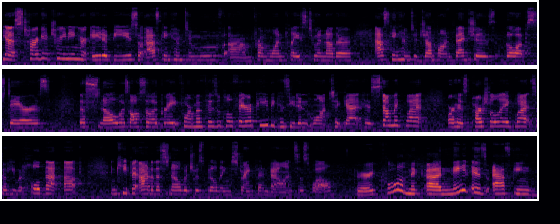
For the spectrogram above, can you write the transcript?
Yes, target training or A to B, so asking him to move um, from one place to another, asking him to jump on benches, go upstairs. The snow was also a great form of physical therapy because he didn't want to get his stomach wet or his partial leg wet, so he would hold that up and keep it out of the snow, which was building strength and balance as well. Very cool. Nick, uh, Nate is asking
